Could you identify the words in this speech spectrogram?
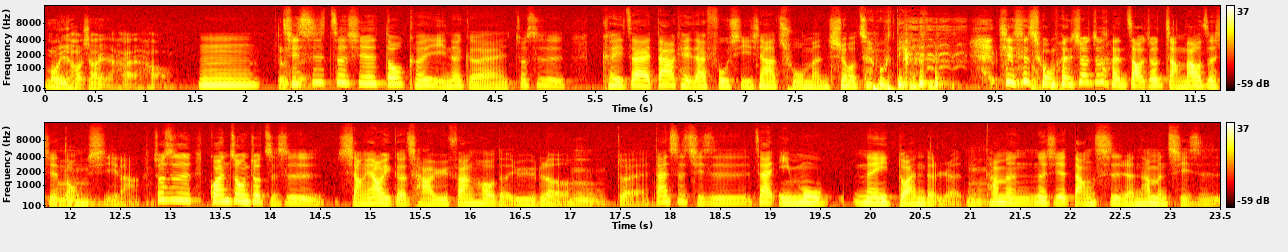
茉莉好像也还好。嗯，对对，其实这些都可以那个哎、欸，就是可以在大家可以再复习一下《楚门秀》这部电影。其实《楚门秀》就是很早就讲到这些东西啦，嗯、就是观众就只是想要一个茶余饭后的娱乐，嗯，对。但是其实，在荧幕那一端的人，嗯、他们那些当事人，他们其实。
